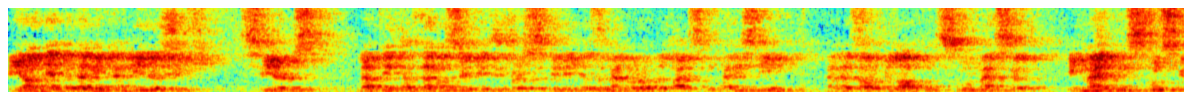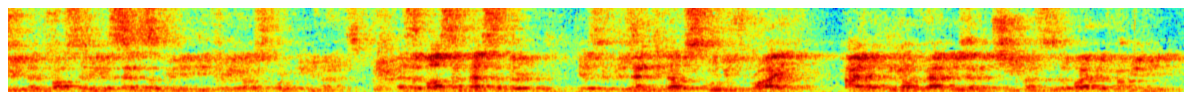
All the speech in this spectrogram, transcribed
Beyond the academic and leadership spheres, Lavneet has demonstrated his versatility as a member of the high school tennis team and as our beloved school mascot, igniting school spirit and fostering a sense of unity during our sporting events. As a boss ambassador, he has represented our school with pride, highlighting our values and achievements to the wider community.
